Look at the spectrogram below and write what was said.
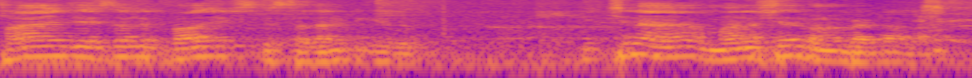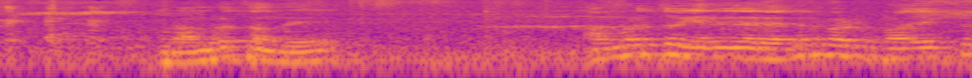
సహాయం చేసేవాళ్ళని ప్రాజెక్ట్స్కి ఇస్తుంది అన్నిటికీ ఇది. ఇచ్చిన మన షేర్ మనం పెట్టాలి. ఇప్పుడు అమృత్ ఉంది. అమృత్ ఎనిమిది వేల ఎకరాల పట్టు ప్రాజెక్టు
